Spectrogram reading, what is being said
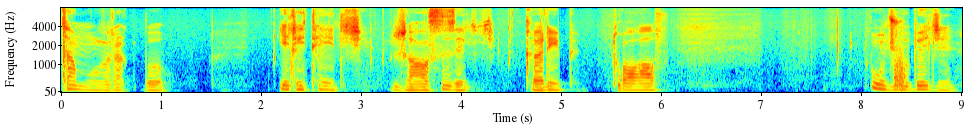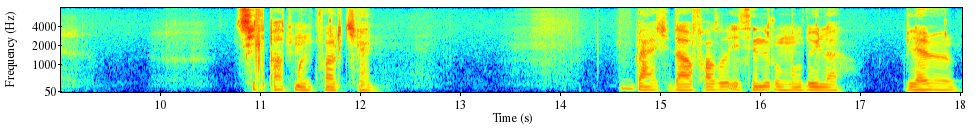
Tam olarak bu. irite edici, rahatsız edici, garip, tuhaf, ucubeci, silip atmak varken belki daha fazla izlenir umuduyla bilemiyorum.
